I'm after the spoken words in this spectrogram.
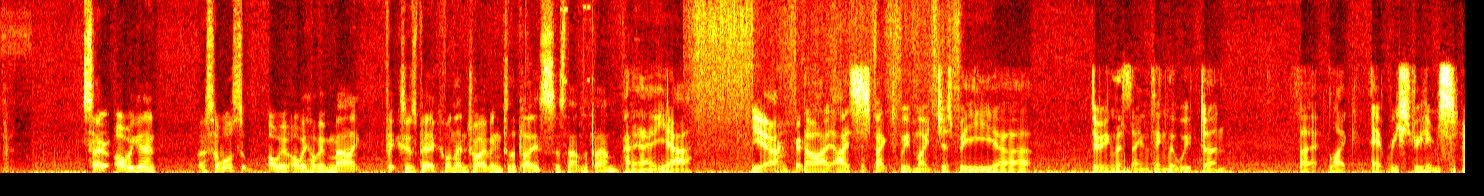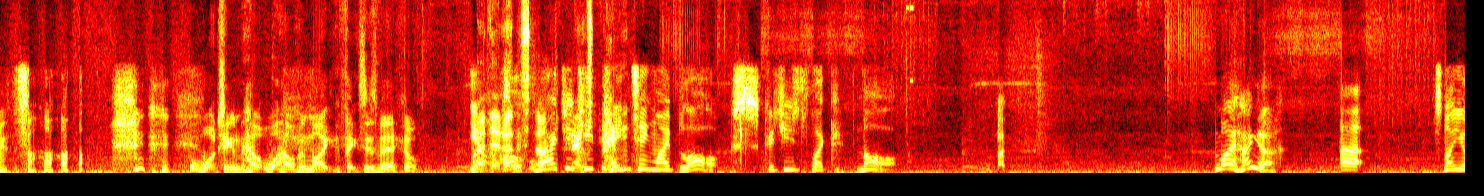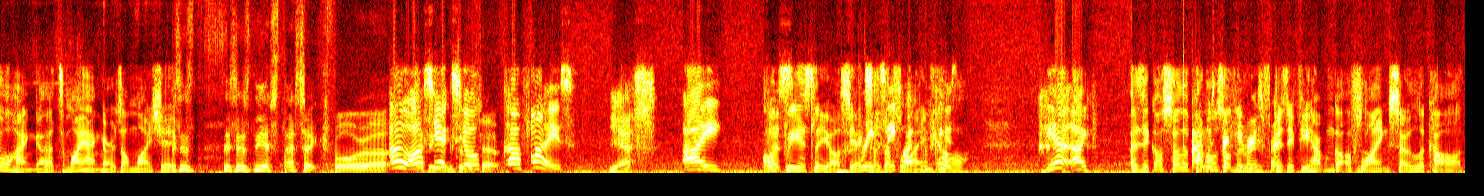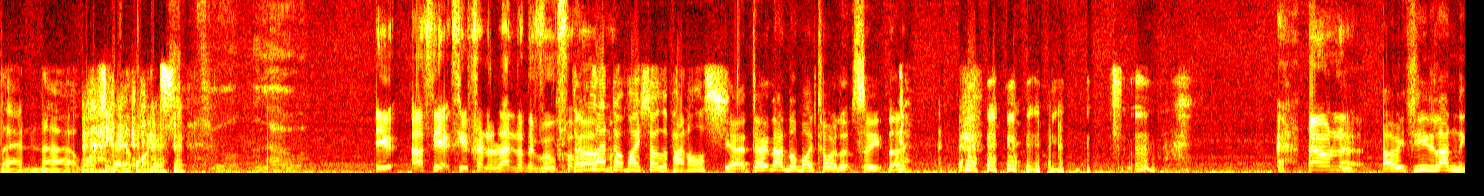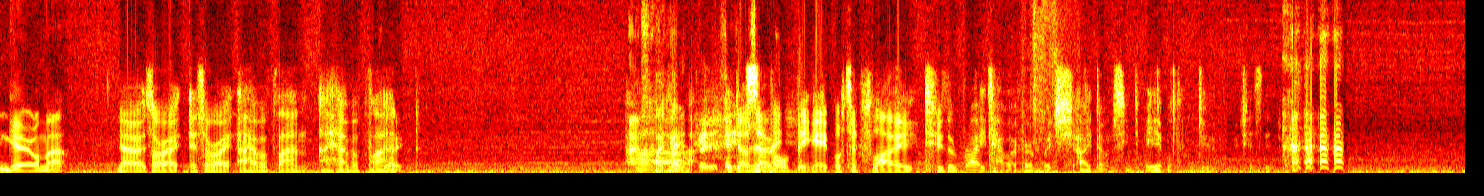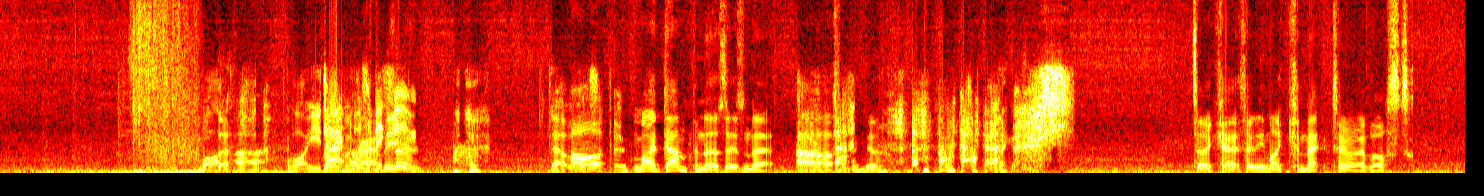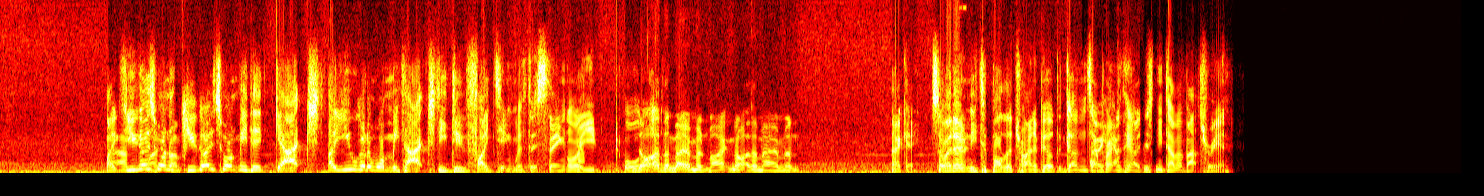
so, are we going to. So, what's. Are we, are we helping Mike fix his vehicle and then driving to the place? Is that the plan? Uh, yeah. Yeah. So I, I suspect we might just be uh, doing the same thing that we've done for like every stream so far. Watching him help, helping Mike fix his vehicle. Yeah. then at Oh, why do you keep game- painting my blocks? Could you like not? My hangar. Uh, It's not your hangar. It's my hangar. It's on my ship. This is this is the aesthetic for. Uh, oh, RCX, your ship. car flies. Yes. I was Obviously, RCX has a flying car. yeah, I Has it got solar panels on the roof? Because if you haven't got a flying solar car, then uh, what's even the point? Fuel low. You, RCX, you're trying to land on the roof of. Don't um, land on my solar panels. Yeah, don't land on my toilet seat though. Oh no! oh, do you need landing gear on that? No, it's all right. It's all right. I have a plan. I have a plan. Okay. Uh, Okay. It does So- involve being able to fly to the right, however, which I don't seem to be able to do, which is the. What? Uh, What are you doing? that doing was a big boom. that was a Oh, boom. my dampeners, isn't it? Something good. It's okay. It's only my connector I lost. Like, Um, do you guys want? Do you guys want me to get? Are you gonna want me to actually do fighting with this thing, or are you? Or Not at the moment, Mike. Not at the moment. Okay, so I don't need to bother trying to build the guns There up we or anything. I just need to have a battery in.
